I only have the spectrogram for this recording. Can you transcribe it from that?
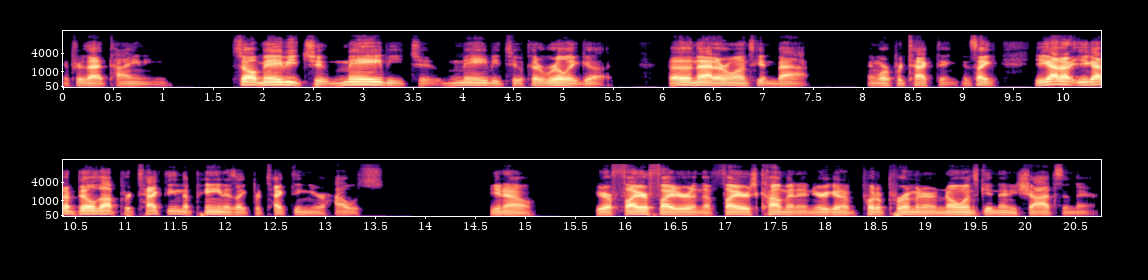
if you're that tiny. So maybe two, maybe two, maybe two if they're really good. But other than that, everyone's getting back and we're protecting. It's like you gotta you gotta build up protecting the paint is like protecting your house. You know, you're a firefighter and the fire's coming and you're gonna put a perimeter and no one's getting any shots in there.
